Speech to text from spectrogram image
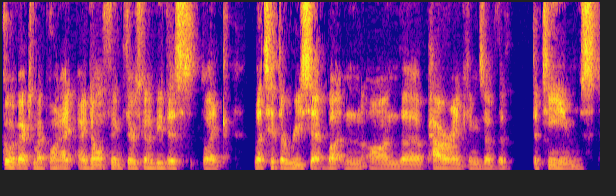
going back to my point. I, I don't think there's going to be this like let's hit the reset button on the power rankings of the the teams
